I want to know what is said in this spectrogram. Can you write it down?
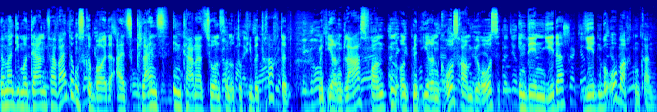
wenn man die modernen Verwaltungsgebäude als Kleinstinkarnation von Utopie betrachtet, mit ihren Glasfronten und mit ihren Großraumbüros, in denen jeder jeden beobachten kann.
